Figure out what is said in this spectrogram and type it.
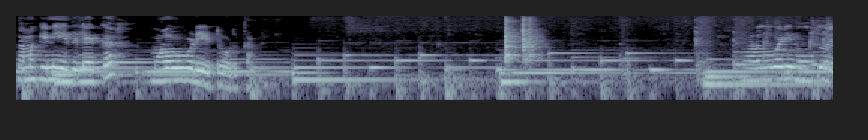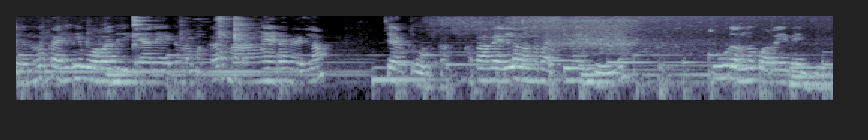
നമുക്കിനി ഇതിലേക്ക് മുളക് പൊടി ഇട്ട് കൊടുക്കാം. മുളക് മൂത്ത് വരുന്നു. കരിഞ്ഞു പോവാതിരിക്കാനായിട്ട് നമുക്ക് മാങ്ങയുടെ വെള്ളം ചേർത്ത് കൊടുക്കാം. അപ്പോൾ ആ വെള്ളം ഒന്ന് പറ്റുകയും ചെയ്യും. ചൂടൊന്ന് കുറയുകയും ചെയ്യും.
